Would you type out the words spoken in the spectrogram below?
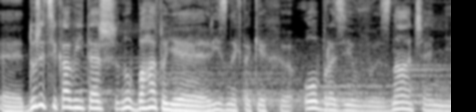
Е, Дуже цікавий теж, ну, багато є різних таких е, образів, значень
